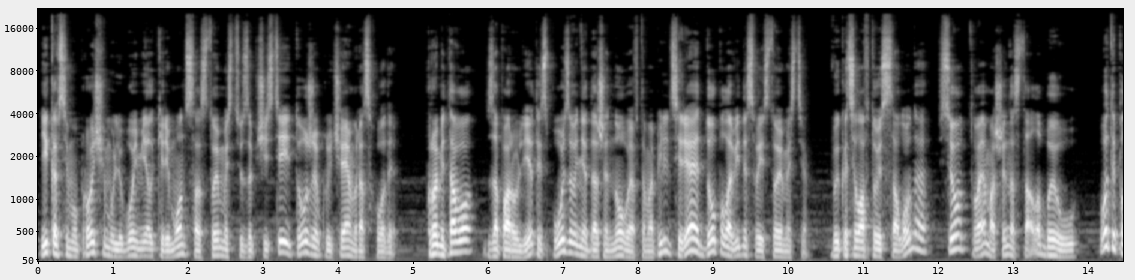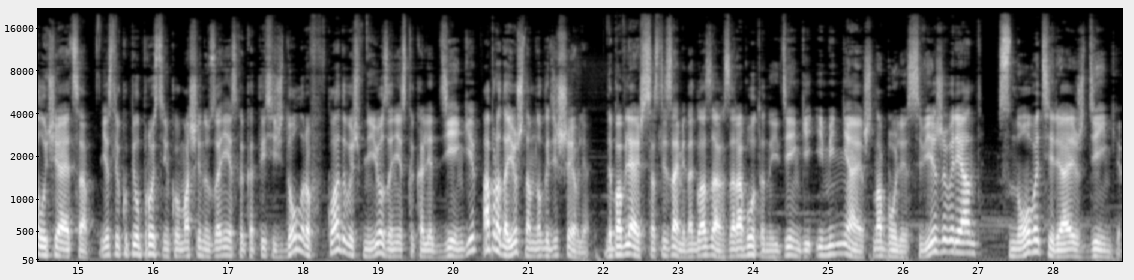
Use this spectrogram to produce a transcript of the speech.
И ко всему прочему, любой мелкий ремонт со стоимостью запчастей тоже включаем в расходы. Кроме того, за пару лет использования даже новый автомобиль теряет до половины своей стоимости. Выкатил авто из салона, все, твоя машина стала БУ. Вот и получается, если купил простенькую машину за несколько тысяч долларов, вкладываешь в нее за несколько лет деньги, а продаешь намного дешевле. Добавляешь со слезами на глазах заработанные деньги и меняешь на более свежий вариант, снова теряешь деньги,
